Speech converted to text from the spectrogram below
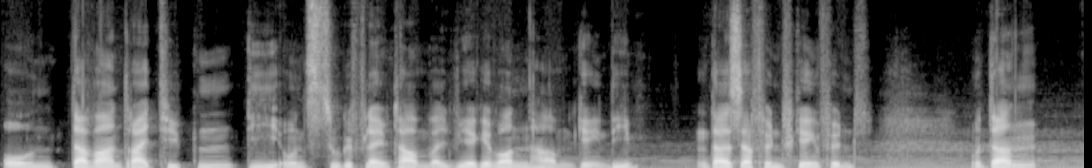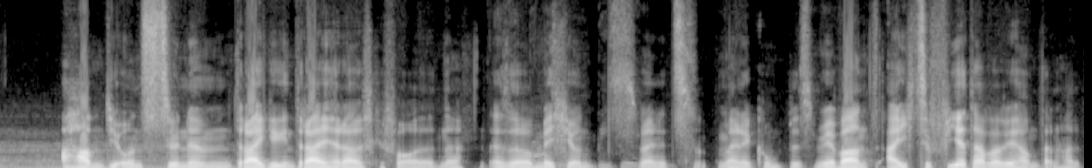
Und da waren drei Typen, die uns zugeflamed haben, weil wir gewonnen haben gegen die. Und da ist ja 5 gegen 5. Und dann haben die uns zu einem 3 gegen 3 herausgefordert, ne? Also mich und meine, meine Kumpels. Wir waren eigentlich zu viert, aber wir haben dann halt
